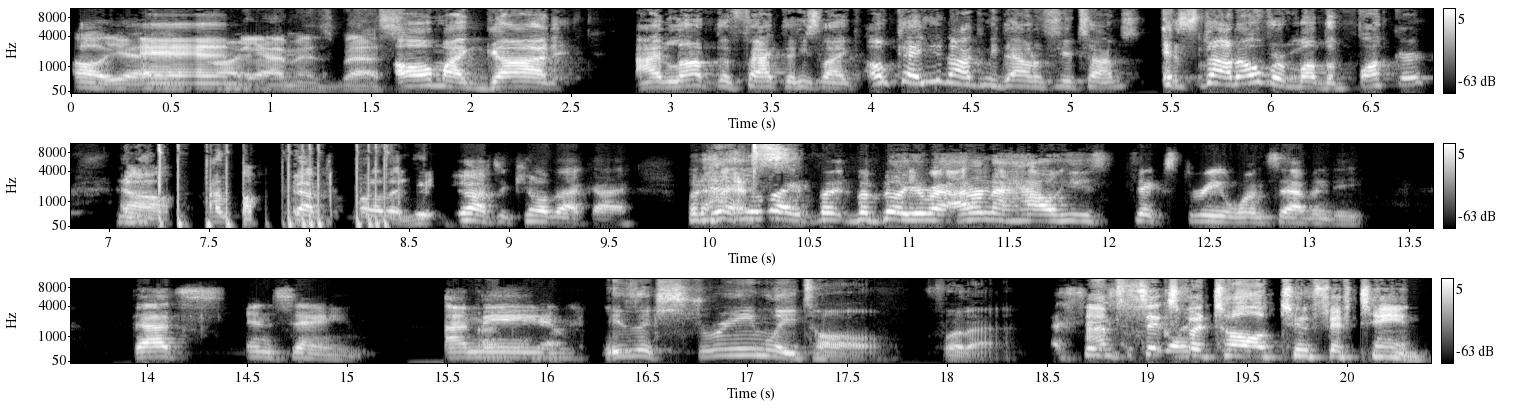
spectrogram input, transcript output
Oh yeah. yeah. and Oh yeah, man, his best. oh my god, I love the fact that he's like, okay, you knocked me down a few times. It's not over, motherfucker. And No, I love you have, to kill that, you have to kill that guy. But Yes. you're right. But but Bill, you're right. I don't know how he's 6'3", 170. That's insane. I mean, He's extremely tall for that. I'm six foot tall, two fifteen,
